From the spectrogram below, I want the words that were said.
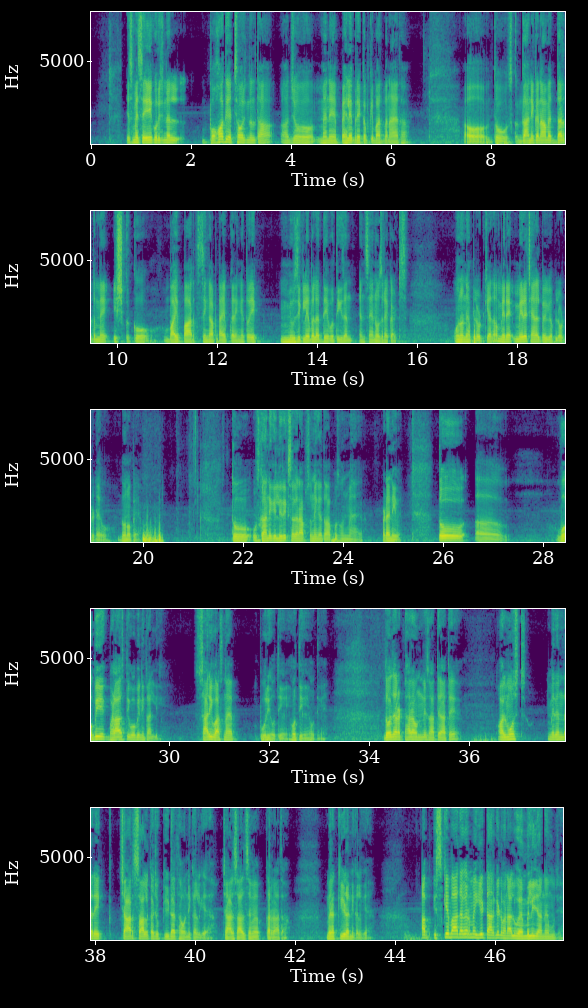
जिसमें से एक ओरिजिनल बहुत ही अच्छा ओरिजिनल था जो मैंने पहले ब्रेकअप के बाद बनाया था। और तो उसका गाने का नाम है दर्द में इश्क को। बाई पार्थ सिंह आप टाइप करेंगे तो एक म्यूज़िक लेबल है देवतीज एंड सैनोज रिकॉर्ड्स उन्होंने अपलोड किया था मेरे मेरे चैनल पे भी अपलोडेड है वो दोनों पे। तो उस गाने के लिरिक्स अगर आप सुनेंगे तो आपको समझ में आएगा बट एनी वे तो आ, वो भी एक भड़ास थी वो भी निकाल ली। सारी वासनाएँ पूरी होती गई होती गई होती गई। 2018-19 आते आते ऑलमोस्ट मेरे अंदर एक चार साल का जो कीड़ा था वो निकल गया। चार साल से मैं कर रहा था। मेरा कीड़ा निकल गया। अब इसके बाद अगर मैं ये टारगेट बना लूँ वेम्बली जाना है मुझे।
